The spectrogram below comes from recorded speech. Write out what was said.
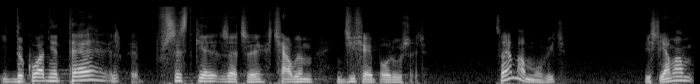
I dokładnie te wszystkie rzeczy chciałbym dzisiaj poruszyć. Co ja mam mówić? Jeśli ja mam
